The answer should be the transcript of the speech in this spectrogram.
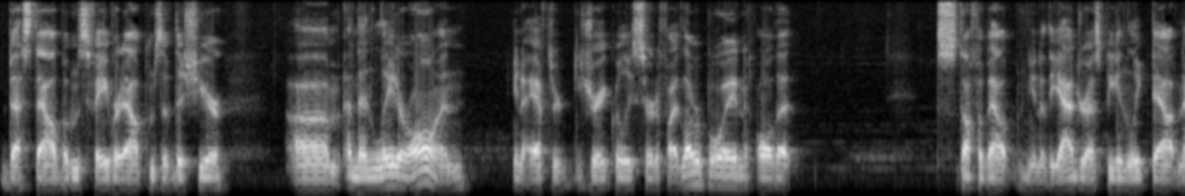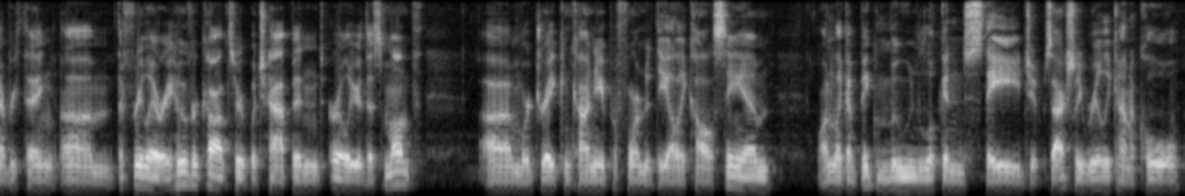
best albums, favorite albums of this year. Um, and then later on, you know, after Drake released Certified Lover Boy and all that stuff about you know the address being leaked out and everything. Um, the Free Larry Hoover concert, which happened earlier this month, um, where Drake and Kanye performed at the LA Coliseum on like a big moon looking stage. It was actually really kind of cool.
